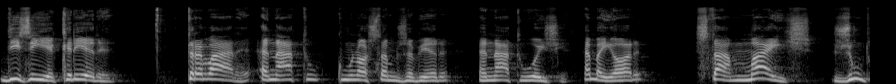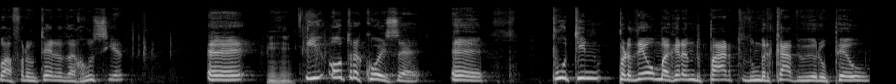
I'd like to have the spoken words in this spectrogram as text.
dizia querer travar a NATO, como nós estamos a ver, a NATO hoje, a maior, está mais junto à fronteira da Rússia. Uh, uhum. E outra coisa, uh, Putin perdeu uma grande parte do mercado europeu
